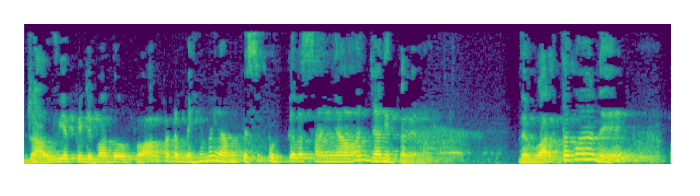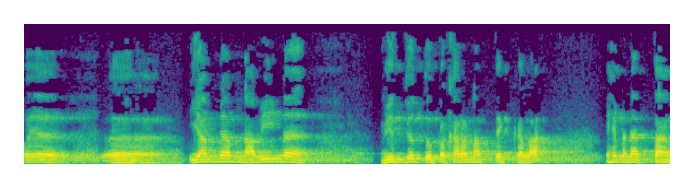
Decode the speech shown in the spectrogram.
ද්‍රව්‍ය පිළිබඳව පවා අපිට මෙහෙම යම්කිසි පුද්ගල සංඥාවක් ජනිත වෙනවා. දැන් වර්තමානයේ ඔය යම් යම් නවීන විද්‍යුත් උපකරණත් එක්කලා එහෙම නැත්නම්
